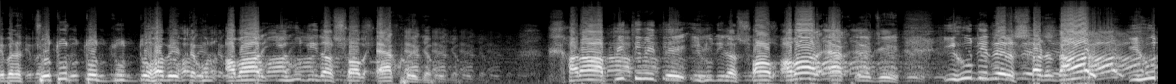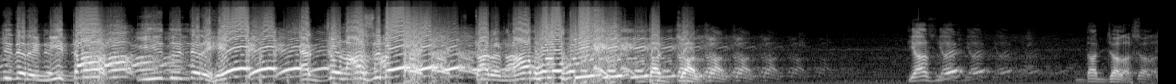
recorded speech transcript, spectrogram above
এবারে চতুর্থ যুদ্ধ হবে, তখন আবার ইহুদিরা সব এক হয়ে যাবে। সারা পৃথিবীতে ইহুদিরা সব আবার এক হয়েছে ইহুদিদের সর্দার, ইহুদিদের নেতা, ইহুদিদের হে, একজন আসবে, তার নাম হলো কি? দাজ্জাল। কি আসবে? দাজ্জাল আসবে।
